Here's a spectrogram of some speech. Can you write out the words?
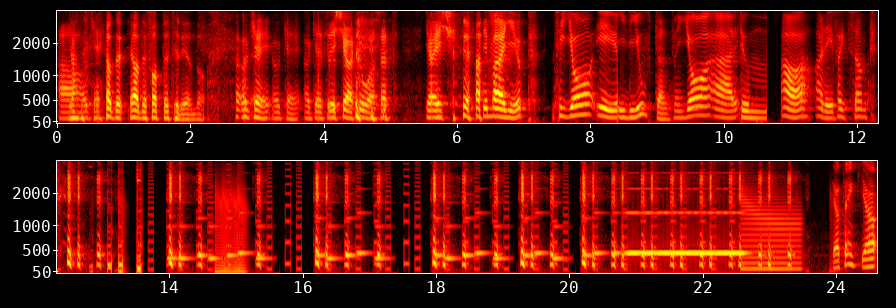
Ah, jag, hade, okej. jag, hade, jag hade fått det till det ändå. Okej, okej, okej, så det är kört oavsett. Jag är, det är bara att ge upp. För jag är ju idioten, men jag är dum. Ja, ja det är faktiskt sant. Jag tänker, jag,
